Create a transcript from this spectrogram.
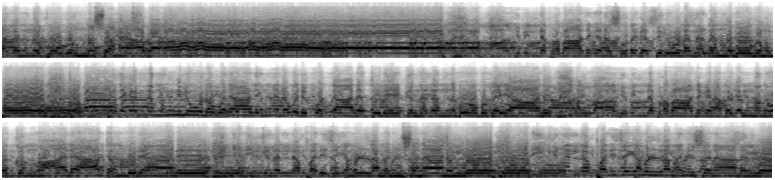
നടന്നു പോകുന്നു സ്വഹാബ. അള്ളാഹുവിന്റെ പ്രവാചകന് സ്വർഗത്തിലൂടെ നടന്നു പോകുമ്പോ പ്രവാചകന്റെ മുന്നിലൂടെ ഒരാൾ ഇങ്ങനെ ഒരു കൊട്ടാരത്തിലേക്ക് നടന്നു പോവുകയാണ് അള്ളാഹുവിന്റെ പ്രവാചകൻ അവിടെ നിന്ന് നോക്കുന്നു ആരാ തമ്പുരാന്? എനിക്ക് നല്ല പരിചയമുള്ള മനുഷ്യനാണല്ലോ. എനിക്ക് നല്ല പരിചയമുള്ള മനുഷ്യനാണല്ലോ.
